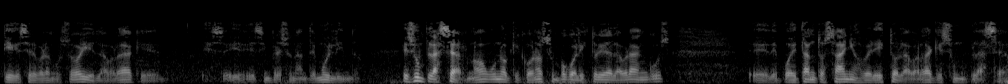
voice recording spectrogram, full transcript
tiene que ser el Brangus hoy, y la verdad que es, impresionante, muy lindo. Es un placer, ¿no? Uno que conoce un poco la historia de la Brangus, eh, después de tantos años ver esto, la verdad que es un placer.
